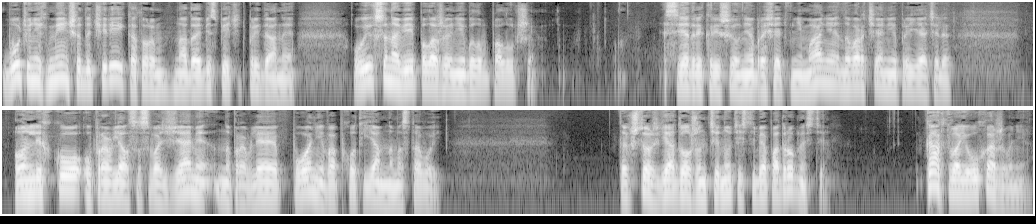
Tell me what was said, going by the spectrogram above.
Будь у них меньше дочерей, которым надо обеспечить приданое, у их сыновей положение было бы получше. Седрик решил не обращать внимания на ворчание приятеля. Он легко управлялся с вожжами, направляя пони в обход ям на мостовой. «Так что ж, я должен тянуть из тебя подробности? Как твое ухаживание?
